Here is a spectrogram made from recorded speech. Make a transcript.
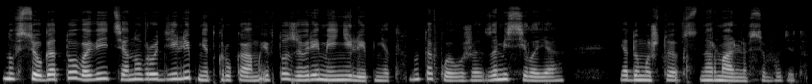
Ну все, готово. Видите, оно вроде и липнет к рукам, и в то же время и не липнет. Ну такое уже, замесила я. Я думаю, что нормально все будет.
